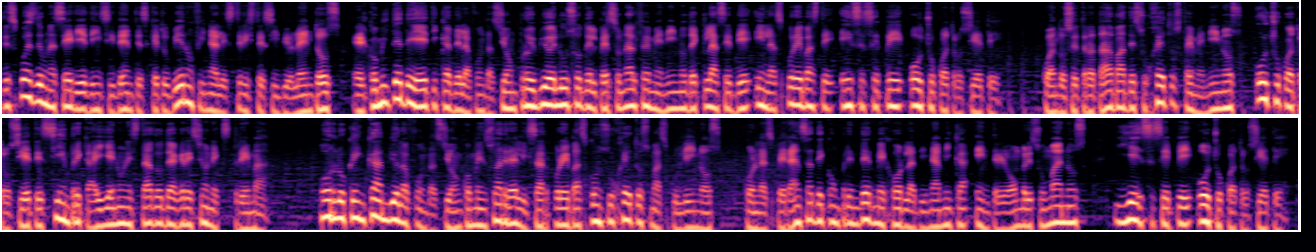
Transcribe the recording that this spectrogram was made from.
Después de una serie de incidentes que tuvieron finales tristes y violentos, el Comité de Ética de la Fundación prohibió el uso del personal femenino de clase D en las pruebas de SCP-847. Cuando se trataba de sujetos femeninos, 847 siempre caía en un estado de agresión extrema, por lo que en cambio la fundación comenzó a realizar pruebas con sujetos masculinos, con la esperanza de comprender mejor la dinámica entre hombres humanos y SCP-847.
